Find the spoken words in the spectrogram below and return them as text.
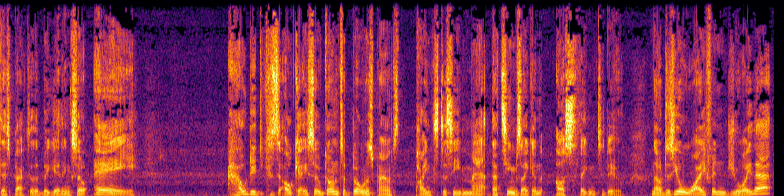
this back to the beginning. So a, how did because okay, so going to bonus pints pints to see Matt that seems like an us thing to do. Now, does your wife enjoy that?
